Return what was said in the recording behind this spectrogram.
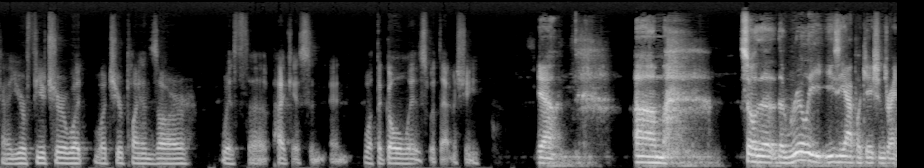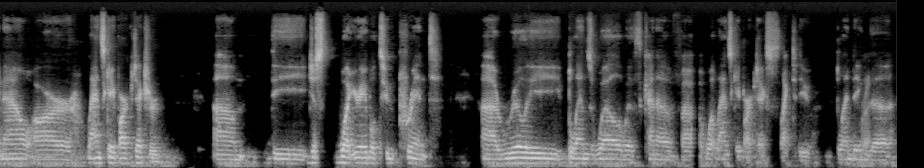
kind of your future, what what your plans are with uh, Pikus, and and what the goal is with that machine. Yeah. Um, so the the really easy applications right now are landscape architecture. Um, the just what you're able to print uh, really blends well with kind of uh, what landscape architects like to do, blending right. the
